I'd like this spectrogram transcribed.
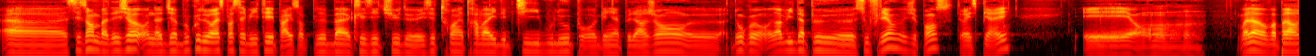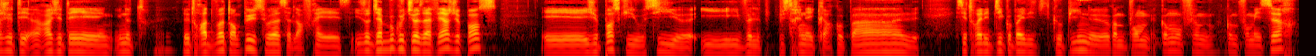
à 16 ans, bah déjà, on a déjà beaucoup de responsabilités. Par exemple, le bac, les études, euh, essayer de trouver un travail, des petits boulots pour gagner un peu d'argent. donc, on a envie d'un peu souffler, je pense, de respirer. Et on, voilà, on va pas rajouter, rajouter une autre, deux, trois de vote en plus. Voilà, ça leur ferait. Ils ont déjà beaucoup de choses à faire, je pense. Et je pense qu'ils aussi, euh, ils veulent plus traîner avec leurs copains, le- essayer de trouver des petits copains et des petites copines, euh, comme, font, comme, on comme font mes sœurs,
